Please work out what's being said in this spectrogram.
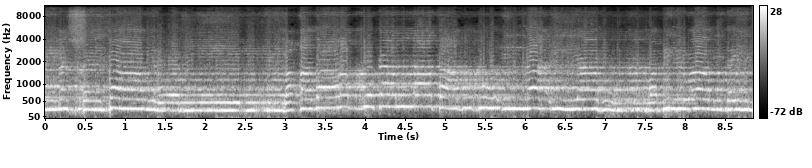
من الشيطان الرجيم وقضى ربك ألا تعبدوا إلا إياه وبالوالدين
